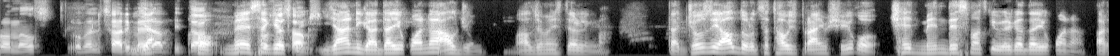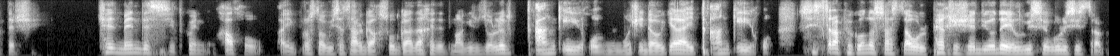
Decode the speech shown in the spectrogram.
რომელს რომელიც არის მერაბი და ხო მე ესე გეტყვი. იანი გადაიყვანა ალჯომ ალჯომ სტერლინგმა და ჯოზე ალდო როცა თავის პრაიმში იყო ჩედ მენდესმაც კი ვერ გადაიყვანა პარტერში ჩედ მენდესი თქვენ ხალხო აი პროსტა ვისაც არ გახსოვთ გადახედეთ მაგის ბრძოლებს ტანკი იყო მოჭიდავი კი რა აი ტანკი იყო. სისტრაფე ქონდა სასწაული ფეხში შედიოდა ელვისებული სისტრაფე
